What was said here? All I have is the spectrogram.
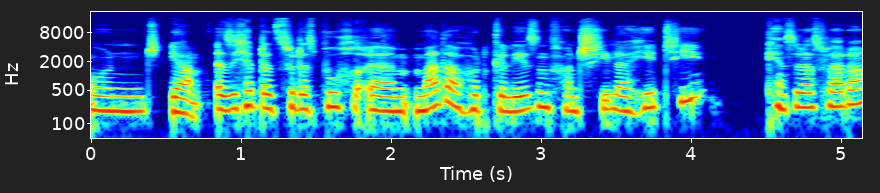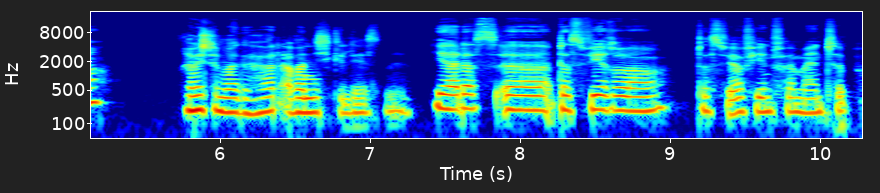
Und ja, also ich habe dazu das Buch ähm, Motherhood gelesen von Sheila Heti. Kennst du das, Vlada? Habe ich schon mal gehört, aber nicht gelesen. Ja, das, äh, das wäre, das wäre auf jeden Fall mein Tipp.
